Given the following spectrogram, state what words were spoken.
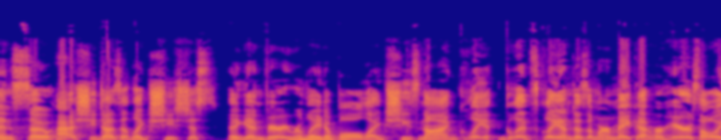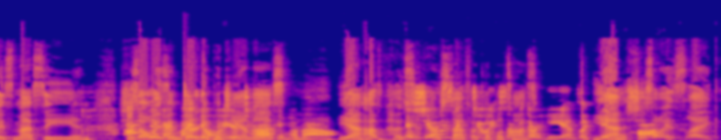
And so as she does it, like she's just again very relatable. Like she's not gl- glitz glam, doesn't wear makeup. Her hair is always messy, and she's I always I in might dirty know pajamas. talking about. Yeah, I've posted Is she her always like a doing couple stuff times. with her hands, like yeah, she's coffee? always like,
